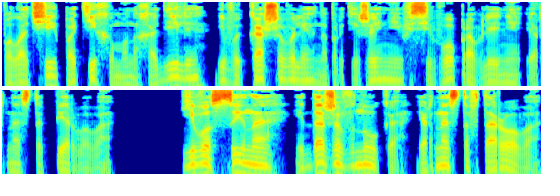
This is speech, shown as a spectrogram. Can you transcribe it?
палачи по-тихому находили и выкашивали на протяжении всего правления Эрнеста I, его сына и даже внука Эрнеста II,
